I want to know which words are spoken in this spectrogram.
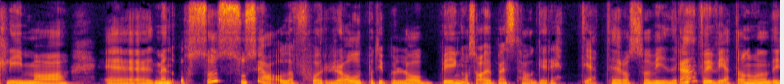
klima, eh, men også sosiale forhold på type lobbying, også arbeidstakerrett rettigheter osv. For vi vet at noen av de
